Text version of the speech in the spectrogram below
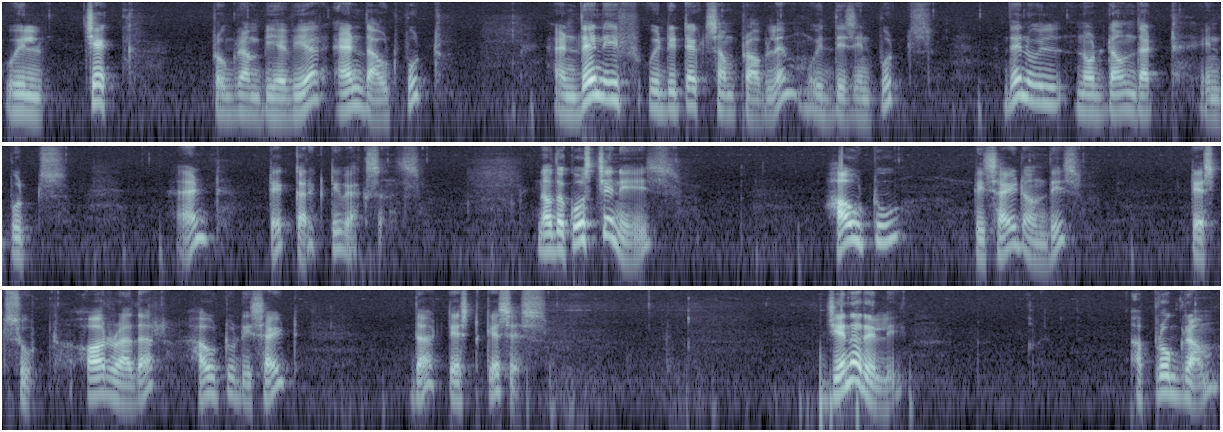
We will check program behavior and the output and then if we detect some problem with these inputs then we will note down that inputs and take corrective actions. Now, the question is how to decide on this test suit or rather how to decide the test cases. Generally a program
